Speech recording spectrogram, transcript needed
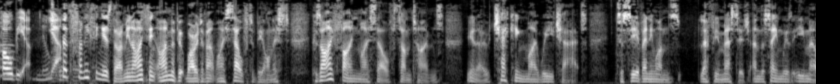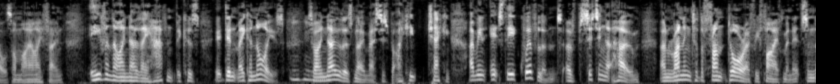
phobia. No yeah. The funny thing is, though, I mean, I think I'm a bit worried about myself, to be honest, because I find myself sometimes, you know, checking my WeChat to see if anyone's left me a message, and the same with emails on my iPhone, even though I know they haven't because it didn't make a noise. Mm-hmm. So I know there's no message, but I keep checking. I mean, it's the equivalent of sitting at home and running to the front door every five minutes and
